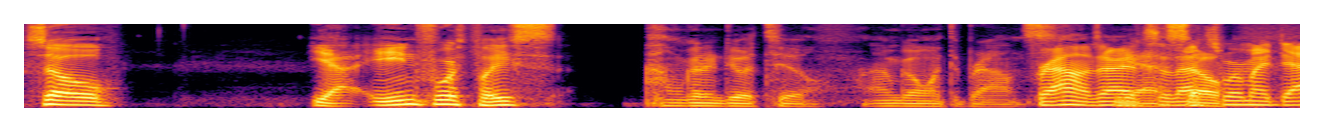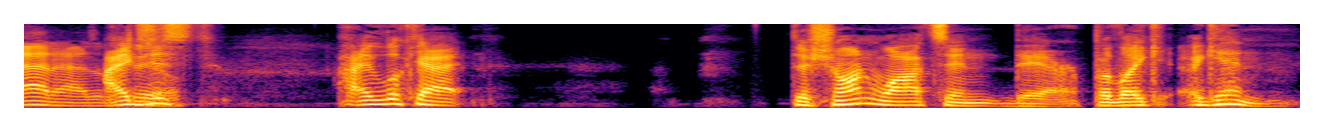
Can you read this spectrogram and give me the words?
so. Yeah, in fourth place, I'm going to do it too. I'm going with the Browns. Browns. All right, Yeah, so that's where my dad has them. I too. just I look at Deshaun Watson there, but like again,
